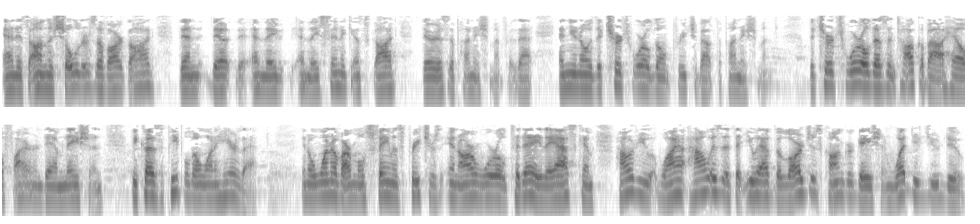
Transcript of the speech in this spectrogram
and it's on the shoulders of our God, then they, and they and they sin against God, there is a punishment for that. And you know, the church world don't preach about the punishment. The church world doesn't talk about hell, fire, and damnation because people don't want to hear that. You know, one of our most famous preachers in our world today, they ask him, how do you, why, how is it that you have the largest congregation? What did you do?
